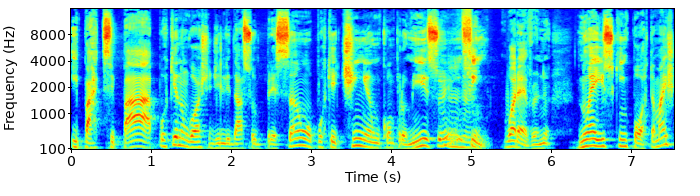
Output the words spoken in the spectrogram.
e participar, porque não gosta de lidar sob pressão, ou porque tinha um compromisso, enfim, whatever. Não é isso que importa, mas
